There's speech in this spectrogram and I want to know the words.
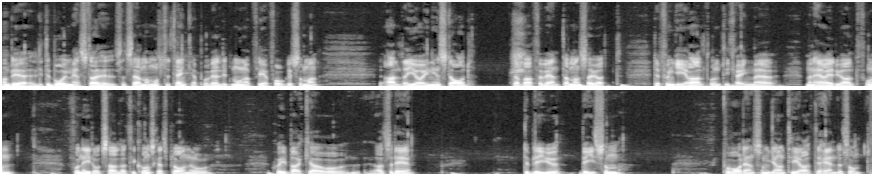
man blir lite borgmästare så att säga. Man måste tänka på väldigt många fler frågor som man aldrig gör in i en stad. Där bara förväntar man sig att det fungerar allt runt omkring. Med, men här är det ju allt från, från idrottshallar till konstgräsplan och skidbackar och alltså det, det blir ju vi som får vara den som garanterar att det händer sånt.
